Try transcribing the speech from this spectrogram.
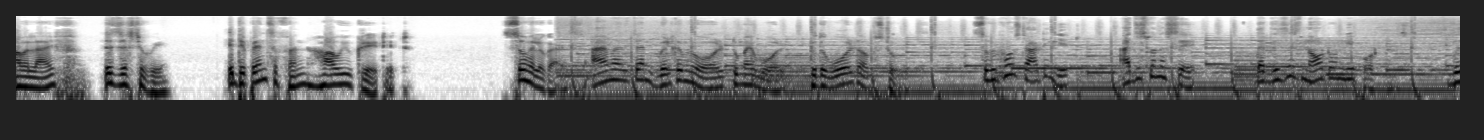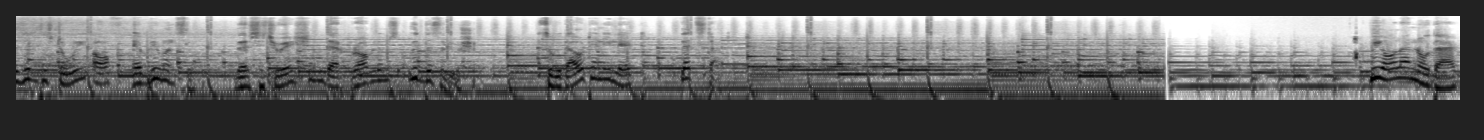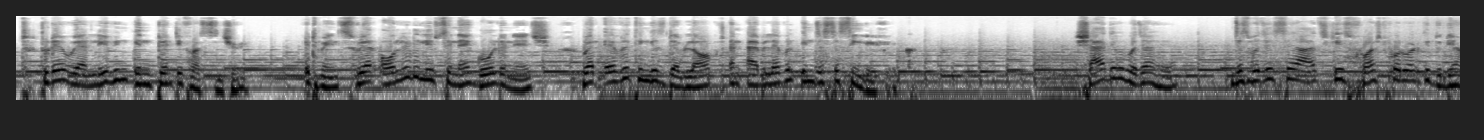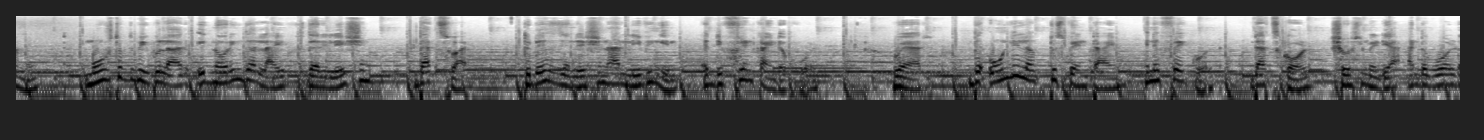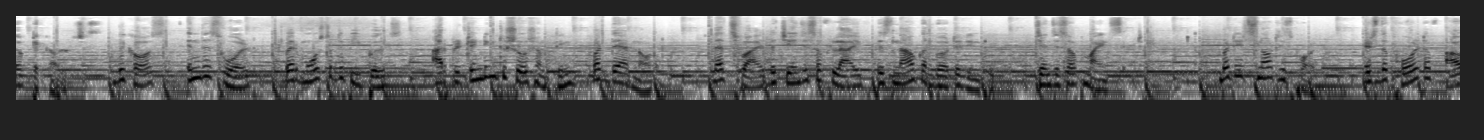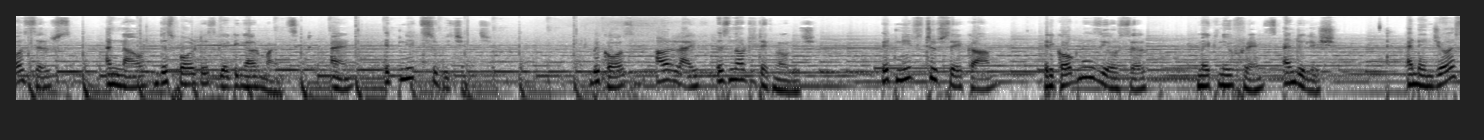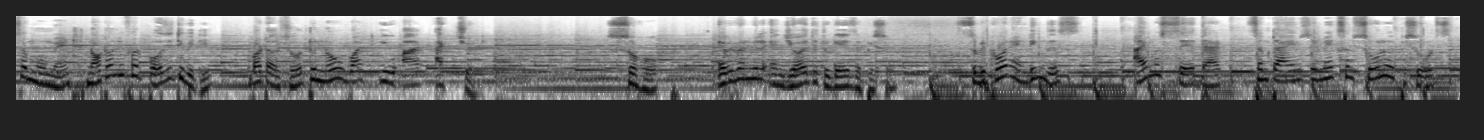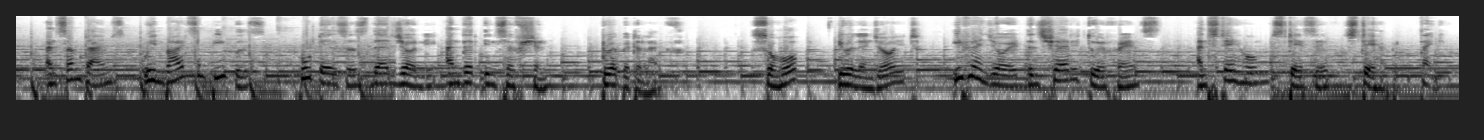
Our life is just a way. It depends upon how you create it. So hello guys, I am Aditya and welcome you all to my world, to the world of stories. So before starting it, I just wanna say that this is not only a podcast. This is the story of everyone's life, their situation, their problems with the solution. So without any late, let's start We all know that today we are living in 21st century. It means we are already lives in a golden age where everything is developed and available in just a single click. शायद ये वो वजह है जिस वजह से आज की इस फास्ट फॉरवर्ड की दुनिया में most of the people are ignoring their life there relation that's why today's generation are living in a different kind of world where they only love to spend time in a fake world that's called social media and the world of technologies. Because in this world where most of the peoples are pretending to show something but they are not. That's why the changes of life is now converted into changes of mindset. But it's not his fault. It's the fault of ourselves and now this fault is getting our mindset and it needs to be changed. Because our life is not a technology. It needs to stay calm, recognize yourself, make new friends and relations, and enjoy some moment not only for positivity but also to know what you are actually. So hope everyone will enjoy the today's episode. So before ending this, I must say that sometimes we make some solo episodes and sometimes we invite some peoples who tells us their journey and their inception to a better life. So hope you will enjoy it. If you enjoy it, then share it to your friends and stay home, stay safe, stay happy. Thank you.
